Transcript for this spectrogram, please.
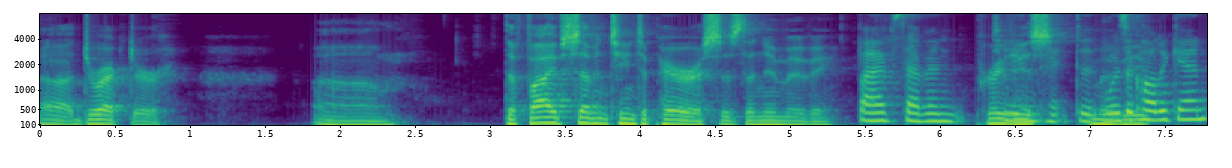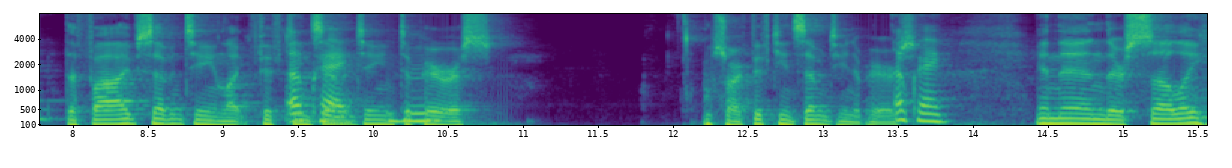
uh, director. Um, the 517 to Paris is the new movie. Five seven. Previous What was it called again? The 517, like 1517 to Paris. I'm sorry, 1517 to Paris. Okay. And then there's Sully,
